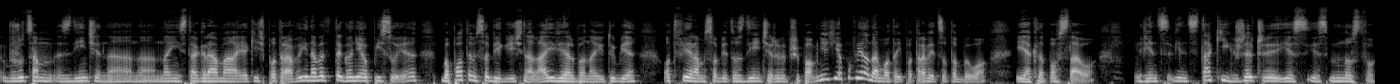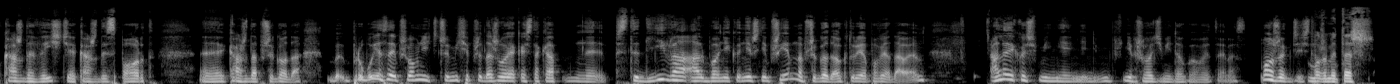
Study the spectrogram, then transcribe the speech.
wrzucam zdjęcie na, na, na Instagrama jakiejś potrawy i nawet tego nie opisuję, bo potem sobie gdzieś na live albo na YouTubie otwieram sobie to zdjęcie, żeby przypomnieć i opowiadam o tej potrawie, co to było i jak to powstało. Więc, więc takich rzeczy jest, jest mnóstwo. Każde wyjście, każdy sport, yy, każda przygoda. Próbuję sobie przypomnieć, czy mi się przydarzyła jakaś taka yy, wstydliwa albo niekoniecznie przyjemna przygoda, o której opowiadałem, ale jakoś mi nie, nie, nie przychodzi mi do głowy teraz. Może gdzieś tam. Możemy też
